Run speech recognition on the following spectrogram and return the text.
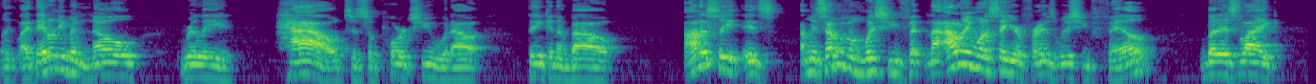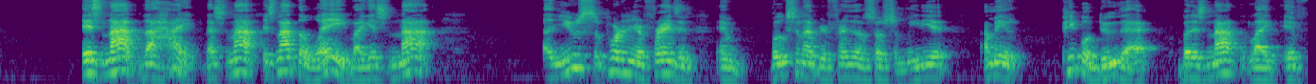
Like like they don't even know really how to support you without thinking about. Honestly, it's. I mean, some of them wish you. Fa- now, I don't even want to say your friends wish you failed, but it's like, it's not the hype. That's not. It's not the wave. Like it's not. Uh, you supporting your friends and and boosting up your friends on social media. I mean, people do that, but it's not like if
